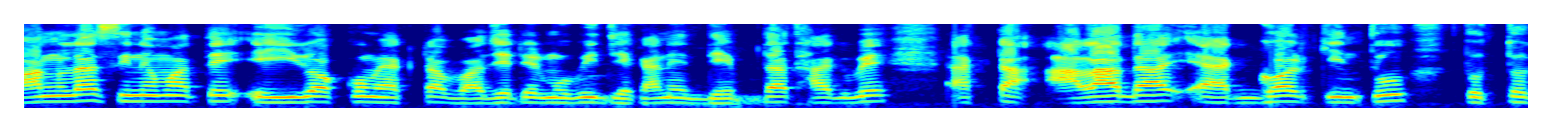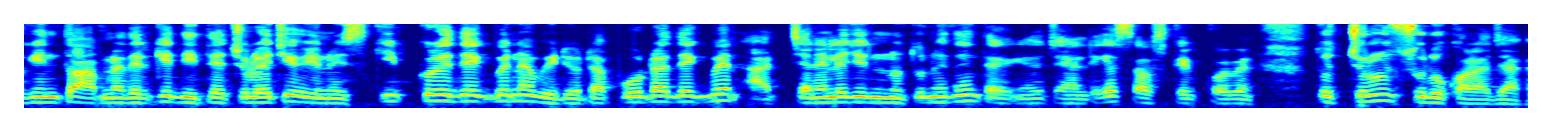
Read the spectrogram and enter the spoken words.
বাংলা সিনেমাতে এই রকম একটা বাজেটের মুভি যেখানে দেবদা থাকবে, একটা আলাদা একঘর কিন্তু তথ্য কিন্তু আপনাদেরকে দিতে চলেছি। ওই জন্য স্কিপ করে দেখবেন না, ভিডিওটা পুরোটা দেখবেন। আর চ্যানেলে যদি নতুন হয়ে থাকেন, তাহলে কিন্তু চ্যানেলটিকে সাবস্ক্রাইব করবেন। তো চলুন শুরু করা যাক।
